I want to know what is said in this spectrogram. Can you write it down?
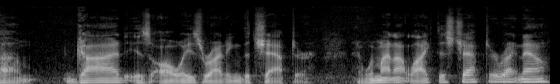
um, God is always writing the chapter. And we might not like this chapter right now.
